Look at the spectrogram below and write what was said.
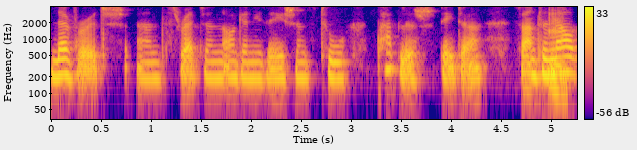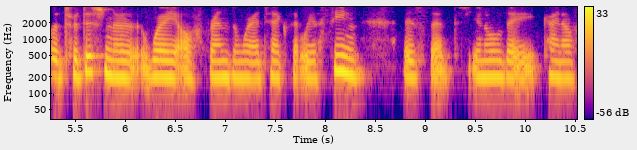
leverage and threaten organizations to publish data. So until mm. now, the traditional way of ransomware attacks that we have seen is that you know they kind of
